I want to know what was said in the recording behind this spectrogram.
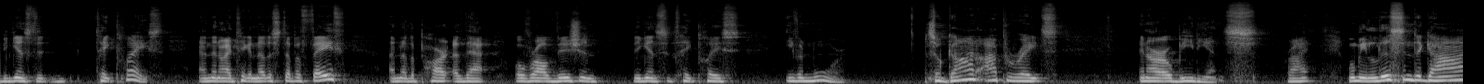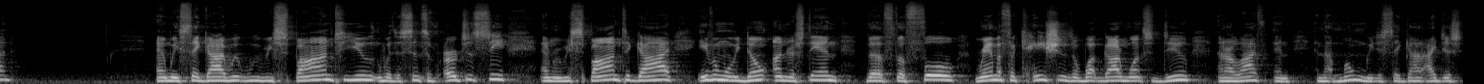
begins to take place. And then I take another step of faith, another part of that overall vision begins to take place even more. So God operates in our obedience, right? When we listen to God, and we say, God, we, we respond to you with a sense of urgency, and we respond to God even when we don't understand the, the full ramifications of what God wants to do in our life. And in that moment, we just say, God, I just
